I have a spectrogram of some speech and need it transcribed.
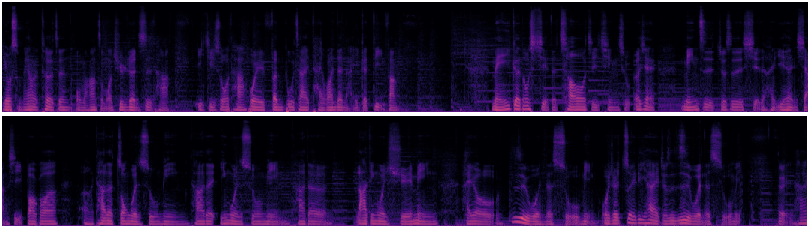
有什么样的特征，我们要怎么去认识它，以及说它会分布在台湾的哪一个地方，每一个都写得超级清楚，而且名字就是写得很也很详细，包括呃它的中文书名、它的英文书名、它的拉丁文学名。还有日文的俗名，我觉得最厉害的就是日文的俗名，对，他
